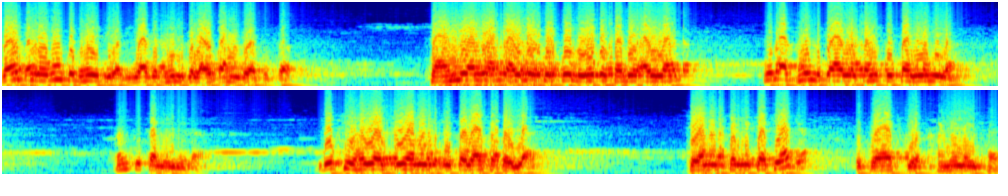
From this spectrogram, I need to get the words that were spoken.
दस लोगों को भेज दिया कि जाके ढूंढ के लाओ, कहाँ गया कुत्ता? चाहिए अल्लाह पहले कुकुर लोग सब आइला पूरा ढूंढ के आ गया कहीं कुत्ता नहीं मिला। कहीं कुत्ता नहीं मिला। दुखी है शिवानंद उपवास कैला शिवानंद ने क्या किया? उपवास किया खाना नहीं खाया।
